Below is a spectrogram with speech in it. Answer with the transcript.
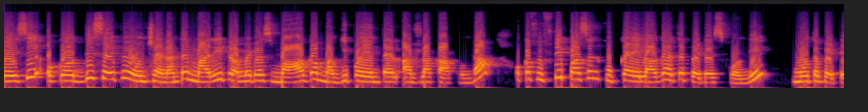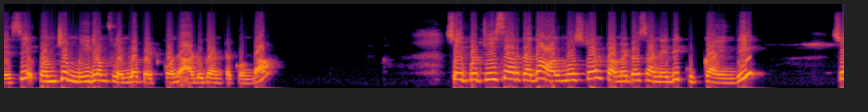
వేసి ఒక కొద్దిసేపు ఉంచండి. అంటే మరీ టొమాటోస్ బాగా మగ్గిపోయేంత అట్లా కాకుండా ఒక ఫిఫ్టీ పర్సెంట్ కుక్ అయ్యేలాగా అయితే పెట్టేసుకోండి. మూత పెట్టేసి కొంచెం మీడియం ఫ్లేమ్లో పెట్టుకోండి అడుగంటకుండా. సో ఇప్పుడు చూసారు కదా ఆల్మోస్ట్ ఆల్ టొమాటోస్ అనేది కుక్ అయింది. సో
